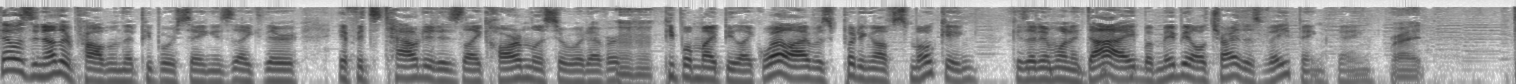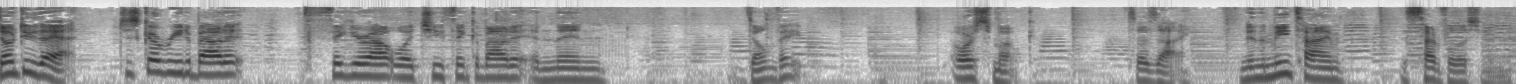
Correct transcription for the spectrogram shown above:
That was another problem that people were saying is like they're, if it's touted as like harmless or whatever, people might be like, well, I was putting off smoking because I didn't want to die, but maybe I'll try this vaping thing. Right. Don't do that. Just go read about it, figure out what you think about it, and then don't vape or smoke, says I. And in the meantime, it's time for listener mail.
